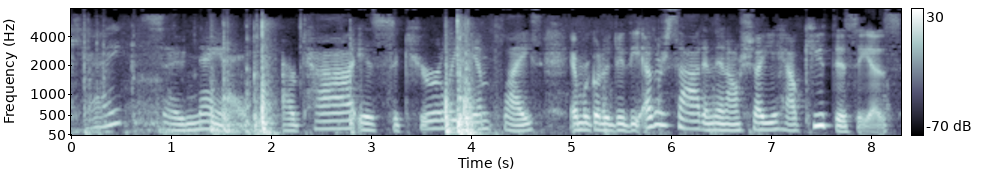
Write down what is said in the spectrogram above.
Okay, so now our tie is securely in place. And we're going to do the other side, and then I'll show you how cute this is.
